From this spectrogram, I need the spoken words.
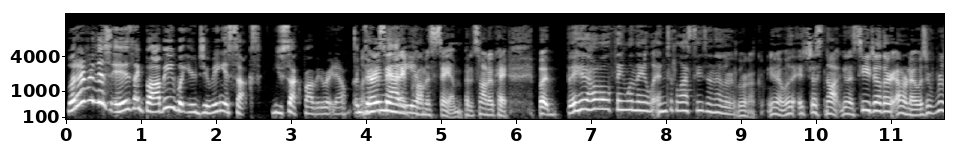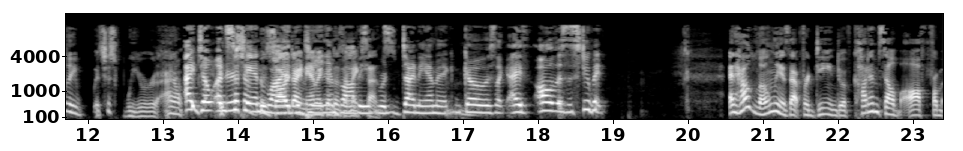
Whatever this is, like Bobby, what you're doing it sucks. You suck, Bobby, right now. I'm I very mad at you. promised Sam, but it's not okay. But a whole thing when they ended the last season. They're, they're not, you know, it's just not going to see each other. I don't know. It's a really, it's just weird. I don't. I don't It's such a understand why the Dean and Bobby were dynamic mm-hmm. goes like I all of this is stupid. And how lonely is that for Dean to have cut himself off from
